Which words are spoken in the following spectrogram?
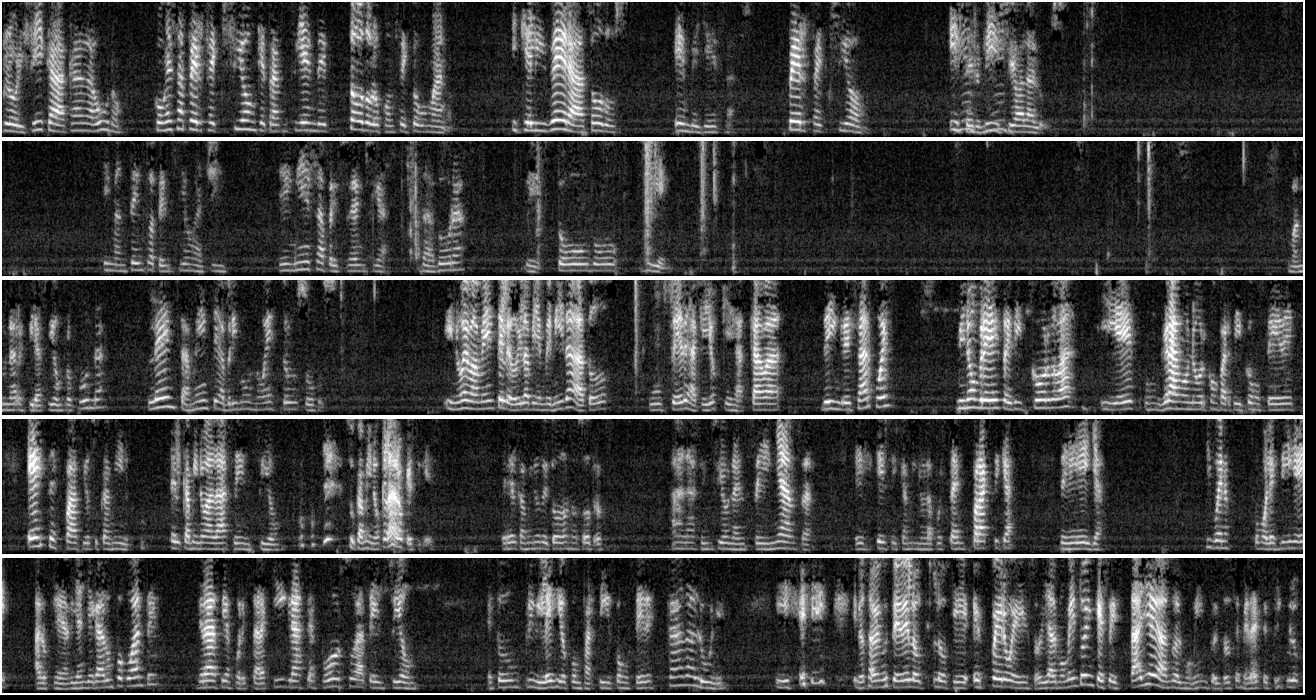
Glorifica a cada uno con esa perfección que trasciende todos los conceptos humanos y que libera a todos en belleza, perfección y servicio a la luz. Y mantén tu atención allí, en esa presencia dadora de todo bien. Tomando una respiración profunda, lentamente abrimos nuestros ojos. Y nuevamente le doy la bienvenida a todos ustedes, aquellos que acaban de ingresar, pues mi nombre es Edith Córdoba y es un gran honor compartir con ustedes este espacio, su camino, el camino a la ascensión. su camino, claro que sí es. Es el camino de todos nosotros a la ascensión, la enseñanza, es ese camino, la puesta en práctica de ella. Y bueno, como les dije a los que habían llegado un poco antes, gracias por estar aquí, gracias por su atención. Es todo un privilegio compartir con ustedes cada lunes. Y, no saben ustedes lo, lo, que espero eso. Y al momento en que se está llegando el momento, entonces me da ese frículo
